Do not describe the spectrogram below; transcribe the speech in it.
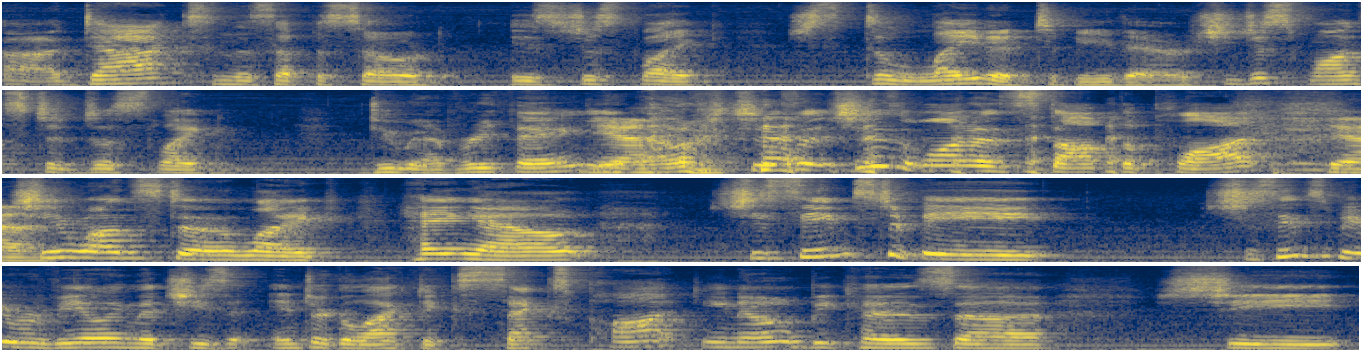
uh, Dax in this episode is just like she's delighted to be there. She just wants to just like do everything. You Yeah. know, she doesn't, she doesn't want to stop the plot. Yeah. She wants to like hang out. She seems to be she seems to be revealing that she's an intergalactic sex pot, you know, because uh, she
